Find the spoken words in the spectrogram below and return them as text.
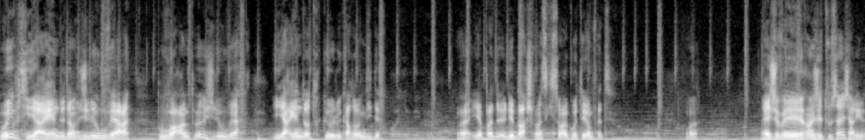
Oui, parce qu'il n'y a rien dedans. Je l'ai ouvert hein, pour voir un peu, je l'ai ouvert. Il n'y a rien d'autre que le carton vide. Ouais, y a pas de... Les barres, je pense, qui sont à côté en fait. Voilà. Et je vais ranger tout ça et j'arrive.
